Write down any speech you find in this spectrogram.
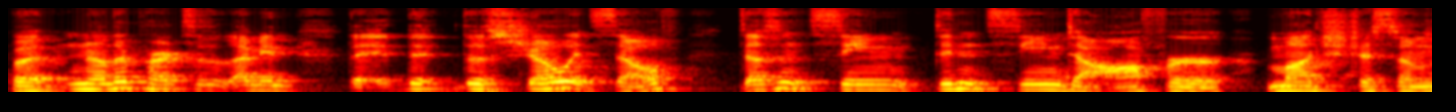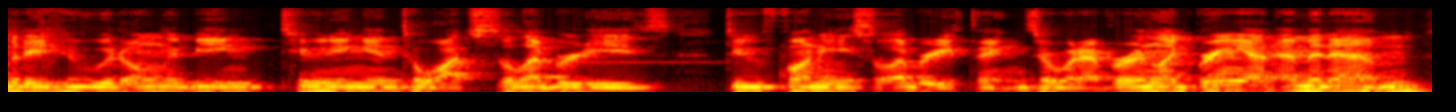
But in other parts of, I mean, the, the the show itself doesn't seem didn't seem to offer much to somebody who would only be tuning in to watch celebrities do funny celebrity things or whatever. And like bringing out Eminem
